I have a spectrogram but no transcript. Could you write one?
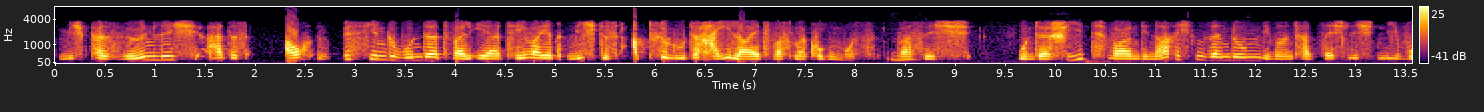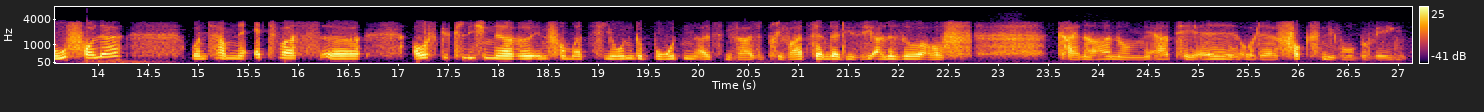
Mich persönlich hat es auch ein bisschen gewundert, weil ERT war jetzt nicht das absolute Highlight, was man gucken muss. Mhm. Was sich unterschied, waren die Nachrichtensendungen, die waren tatsächlich niveauvoller und haben eine etwas äh, ausgeglichenere Information geboten als diverse Privatsender, die sich alle so auf, keine Ahnung, RTL oder Fox-Niveau bewegen.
